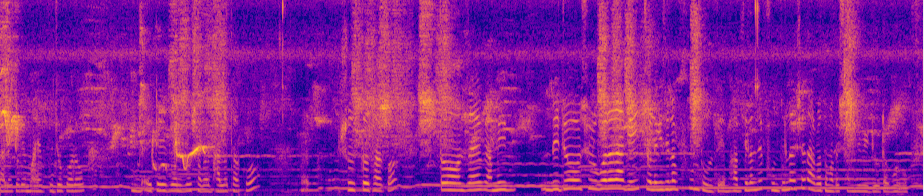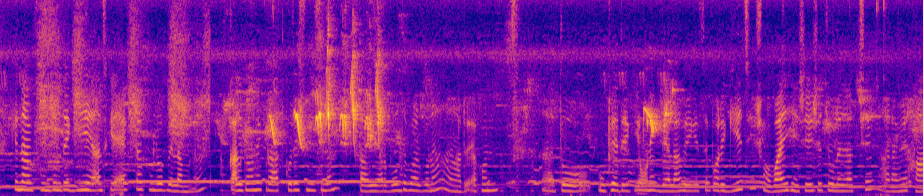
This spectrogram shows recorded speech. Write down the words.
ভালো করে মায়ের পুজো করো। এটাই বলব, সবাই ভালো থাকো, সুস্থ থাকো। তো যাই হোক, আমি ভিডিও শুরু করার আগেই চলে গেছিলাম ফুল তুলতে। ভাবছিলাম যে ফুল তুলে আসে তারপর তোমাদের সঙ্গে ভিডিওটা করব। কিন্তু আমি ফুল তুলতে গিয়ে আজকে একটা ফুলও পেলাম না। কালকে অনেক রাত করে শুয়েছিলাম, তাই আর বলতে পারব না। আর এখন তো উঠে দেখি অনেক বেলা হয়ে গেছে, পরে গিয়েছি, সবাই হেসে হেসে চলে যাচ্ছে। আর আমি হা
